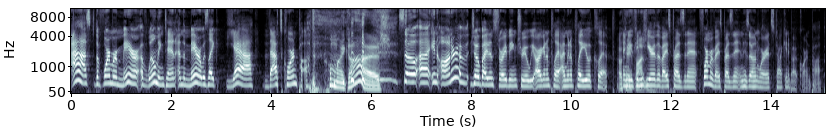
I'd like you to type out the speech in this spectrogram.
asked the former mayor of Wilmington, and the mayor was like, Yeah, that's Corn Pop. Oh my gosh. So, uh, in honor of Joe Biden's story being true, we are going to play. I'm going to play you a clip, and Okay, you can hear the vice president, former vice president, in his own words, talking about corn pop.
